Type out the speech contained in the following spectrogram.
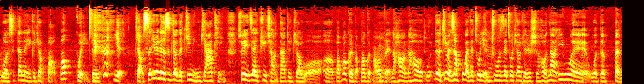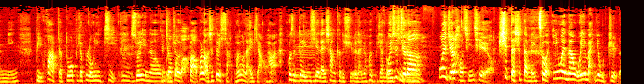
我是担任一个叫宝宝鬼的演角色，因为那个是叫个精灵家庭，所以在剧场大家就叫我呃宝宝鬼、宝宝鬼、宝宝鬼，然后然后我呃基本上不管在做演出或是在做教学的时候，那因为我的本名笔画比较多，比较不容易记，所以呢，我们就叫宝宝。老师对小朋友来讲的话，或者对一些来上课的学员来讲，会比较容易记我也觉得好亲切哦。是的，是的，没错，因为呢，我也蛮幼稚的。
